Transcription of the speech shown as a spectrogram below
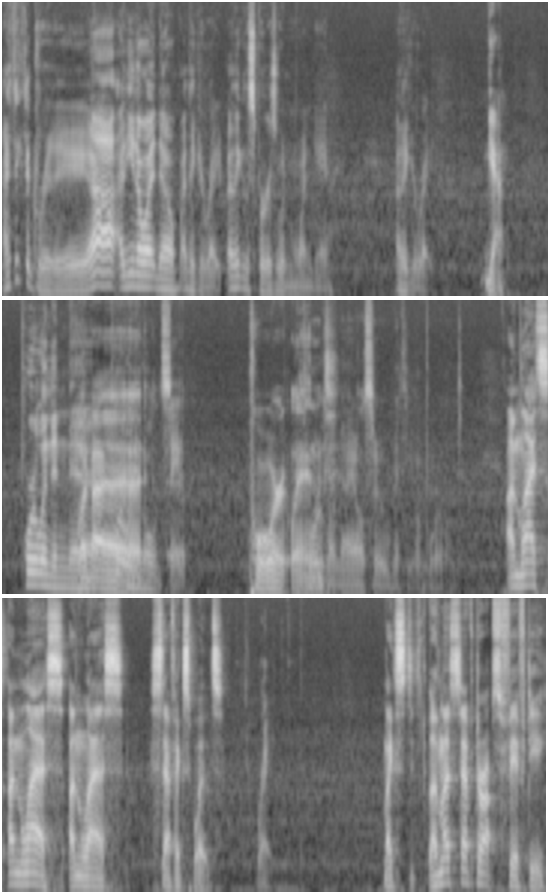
I think the gritty. Ah, and you know what? No, I think you're right. I think the Spurs win one game. I think you're right. Yeah. Portland and uh, What about, Portland and uh, Golden State? Portland. Portland. I also with you on Portland. Unless unless unless Steph explodes. Right. Like st- unless Steph drops 50,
